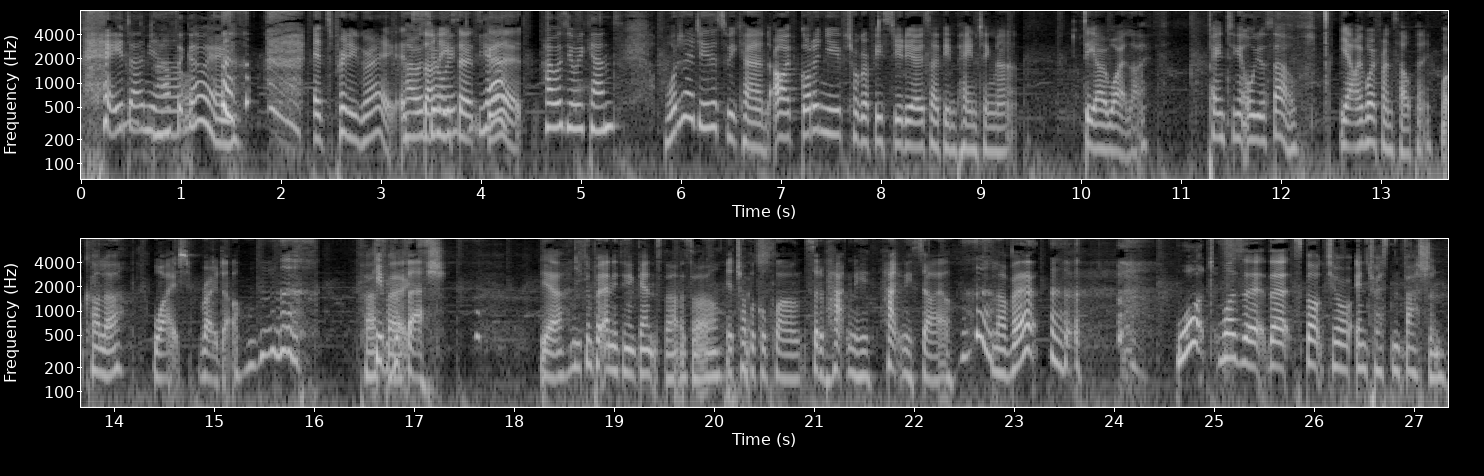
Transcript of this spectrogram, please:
Hey Danielle, How's it going? It's pretty great. It's How was your sunny, week- so it's Yeah. good. How was your weekend? What did I do this weekend? Oh, I've got a new photography studio, so I've been painting that. DIY life. Painting it all yourself. Yeah, my boyfriend's helping. What colour? White, Rodell. Perfect. Keep it fresh. Yeah, you can put anything against that as well. Yeah, tropical plants, sort of Hackney, Hackney style. Love it. what was it that sparked your interest in fashion?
